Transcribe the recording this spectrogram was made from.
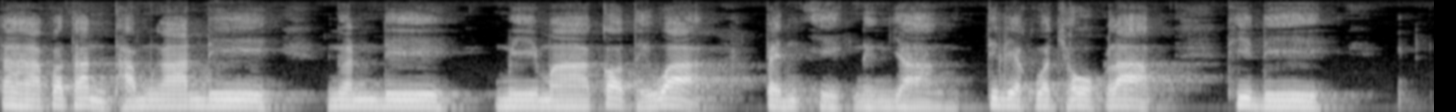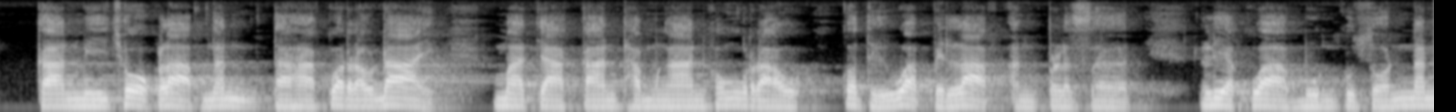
ถ้าหากว่าท่านทำงานดี เงินดีมีมาก็ถือว่าเป็นอีกหนึ่งอย่างที่เรียกว่าโชคลาภที่ดี การมีโชคลาภนั้นถ้าหากว่าเราได้ มาจากการทำงานของเรา ก็ถือว่าเป็นลาภอันประเสริฐ เรียกว่าบุญกุศลนั้น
